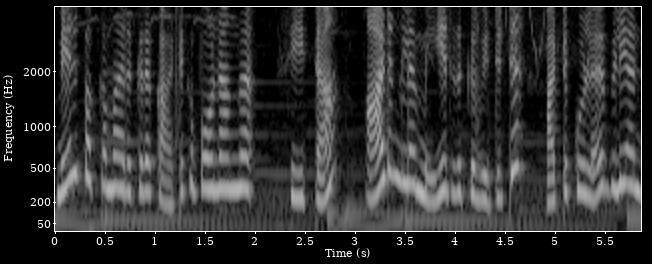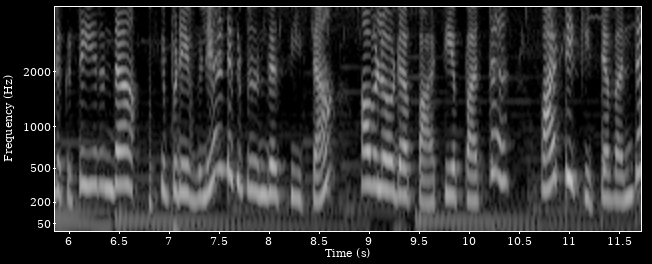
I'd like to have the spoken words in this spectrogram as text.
மேல் பக்கமாக இருக்கிற காட்டுக்கு போனாங்க. சீதா ஆடுங்களை மேயறதுக்கு விட்டுட்டு ஆட்டுக்குள்ள விளையாண்டுக்கிட்டு இருந்தா. இப்படி விளையாண்டுக்கிட்டு இருந்த சீதா அவளோட பாட்டியை பார்த்து பாட்டி கிட்ட வந்து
